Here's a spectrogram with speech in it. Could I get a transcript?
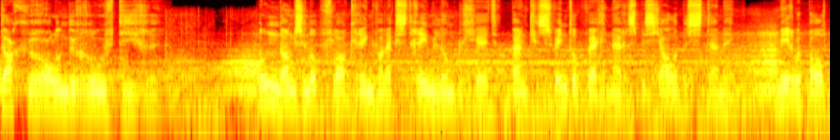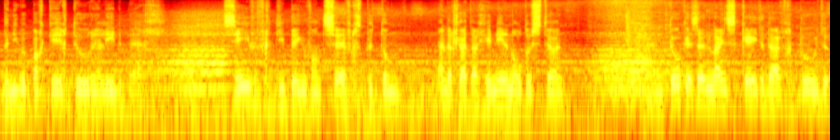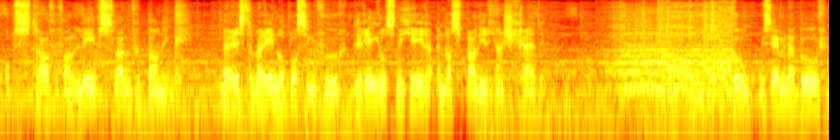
Dagrollende roofdieren. Ondanks een opflakkering van extreme lompigheid ben ik gezwind op weg naar een speciale bestemming. Meer bepaald de nieuwe parkeertoren in Ledenberg. Zeven verdiepingen van het zuiverst beton. En er gaat daar geen ene auto. En ook is inline daar verboden op straffen van levenslange verbanning. Daar is er maar één oplossing voor: de regels negeren en dat spel hier gaan schrijden. Kom, we zijn we naar boven.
